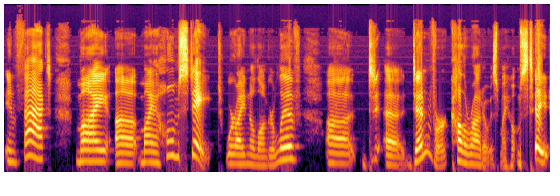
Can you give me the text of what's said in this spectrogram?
in fact, my uh, my home state, where I no longer live, uh, D- uh, Denver, Colorado is my home state.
